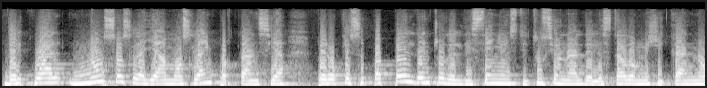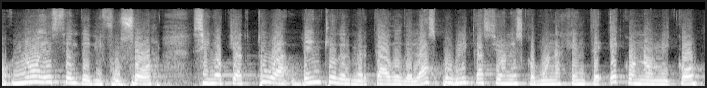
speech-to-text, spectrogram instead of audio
del cual no soslayamos la importancia, pero que su papel dentro del diseño institucional del Estado mexicano no es el de difusor, sino que actúa dentro del mercado de las publicaciones como un agente económico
